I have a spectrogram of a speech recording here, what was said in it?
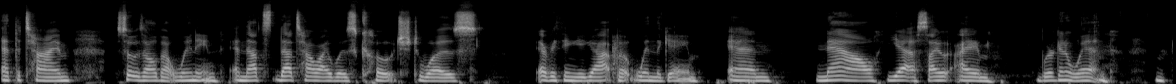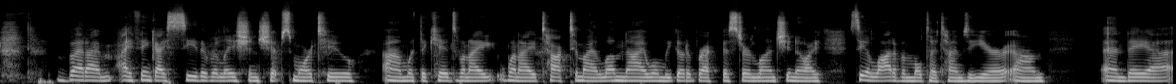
at the time so it was all about winning and that's that's how i was coached was everything you got but win the game and now yes i i am we're going to win but I'm I think I see the relationships more too um, with the kids when I when I talk to my alumni when we go to breakfast or lunch. You know, I see a lot of them multi times a year, um, and they uh,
